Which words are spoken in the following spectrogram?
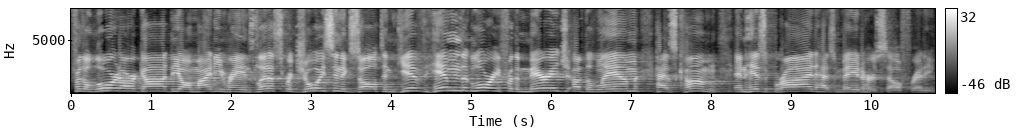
For the Lord our God, the Almighty, reigns. Let us rejoice and exult and give him the glory, for the marriage of the Lamb has come, and his bride has made herself ready.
